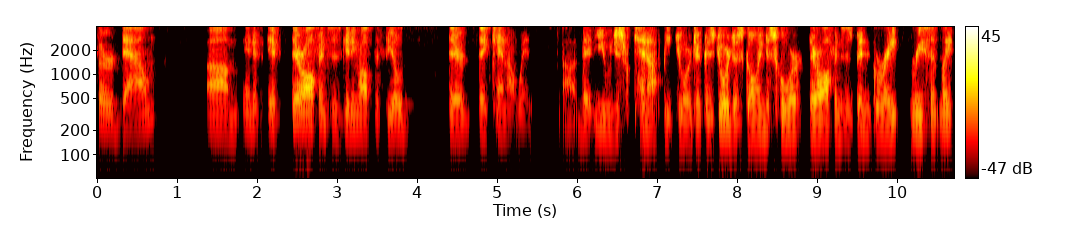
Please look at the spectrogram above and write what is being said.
third down, um, and if, if their offense is getting off the field, they're they cannot win. Uh, that you just cannot beat Georgia because Georgia's going to score. Their offense has been great recently.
